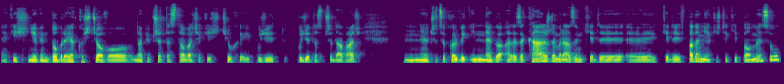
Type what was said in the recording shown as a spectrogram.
jakieś, nie wiem, dobre jakościowo, najpierw przetestować jakieś ciuchy i później, później to sprzedawać, mm, czy cokolwiek innego, ale za każdym razem, kiedy, y, kiedy wpada mi jakiś taki pomysł,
